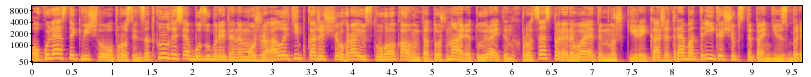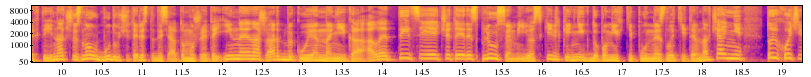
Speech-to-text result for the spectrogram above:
Окулястик вічливо просить заткнутися, бо зубрити не може. Але тіп каже, що граю з твого аккаунта, тож на рятуй рейтинг. Процес перериває темношкірий. каже, треба трійка, щоб стипендію зберегти, інакше знову буду в 410-му жити. І не на жарт бикує на Ніка. Але ти це 4 з плюсом. І оскільки Нік допоміг типу не злетіти в навчанні, той хоче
